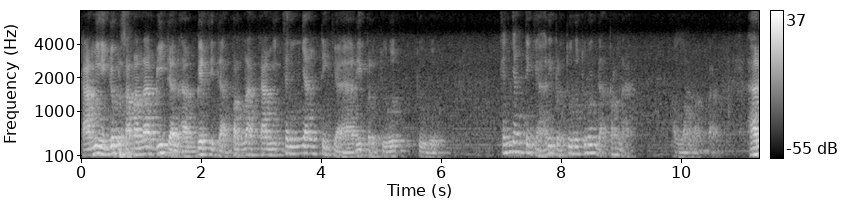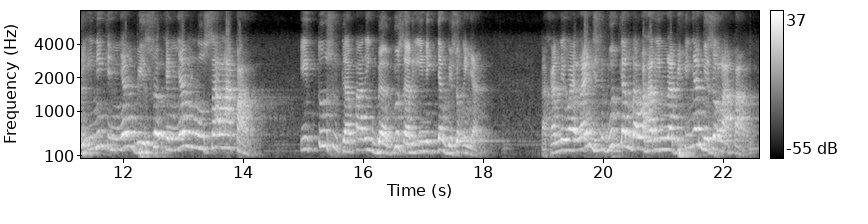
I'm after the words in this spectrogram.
kami hidup bersama Nabi dan hampir tidak pernah kami kenyang tiga hari berturut-turut. Kenyang tiga hari berturut-turut tidak pernah. Allah Akbar. Hari ini kenyang, besok kenyang, lusa lapar. Itu sudah paling bagus hari ini kenyang, besok kenyang. Bahkan riwayat lain disebutkan bahwa hari ini Nabi kenyang, besok lapar.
